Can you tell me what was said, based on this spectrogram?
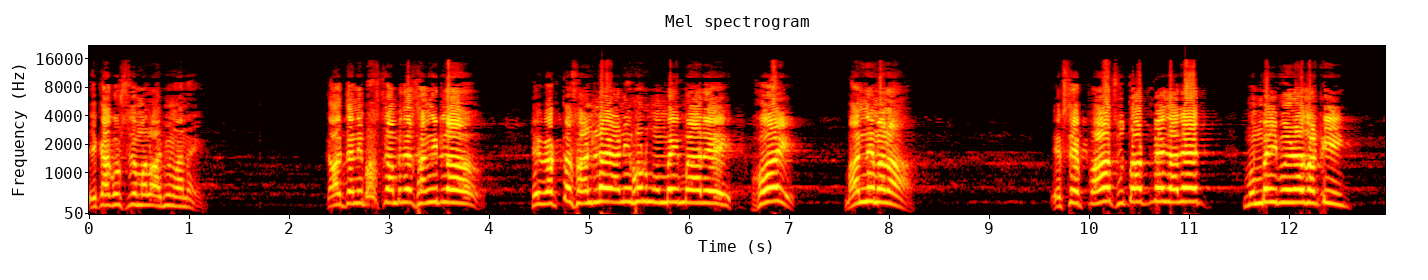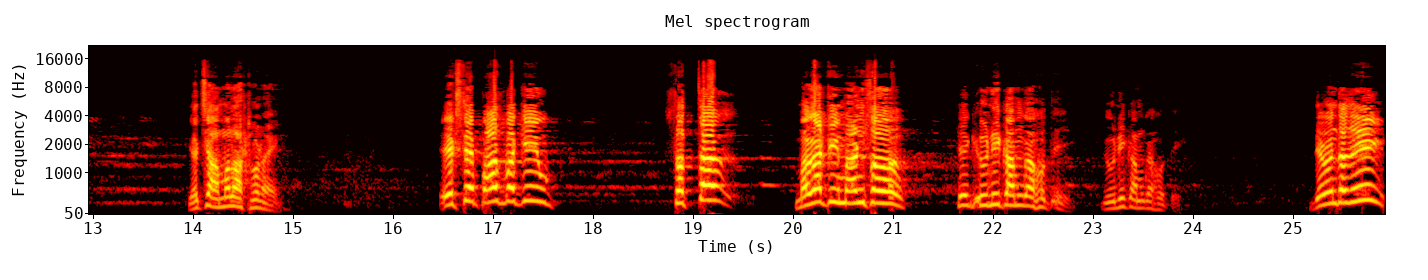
एका गोष्टीचा मला अभिमान आहे. काल त्यांनी भाषणामध्ये सांगितलं हे व्यक्त सांडलंय आणि म्हणून मुंबई मिळाले. होय मान्य म्हणा एकशे पाच हुतात्मे झालेत मुंबई मिळण्यासाठी. याची आम्हाला आठवण आहे. एकशे पाच पैकी सत्तर मराठी माणसं हे गिवणी कामगार होते गिवणी कामगार होते. देवेंद्रजी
